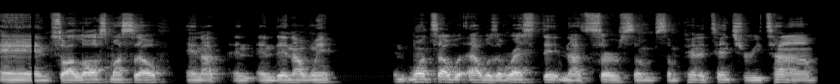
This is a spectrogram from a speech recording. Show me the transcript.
and so I lost myself, and I and and then I went. And once I wa- I was arrested and I served some some penitentiary time,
